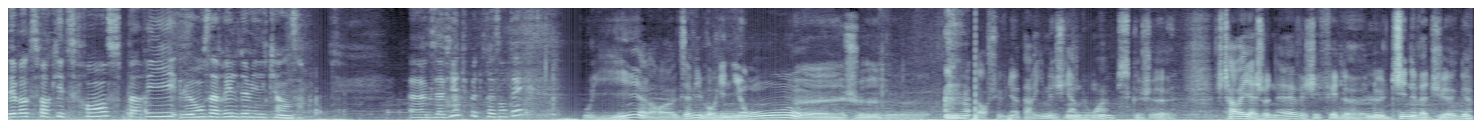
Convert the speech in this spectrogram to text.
Devox for Kids France, Paris, le 11 avril 2015. Euh, Xavier, tu peux te présenter? Oui, alors euh, Xavier Bourguignon, euh, je... alors je suis venu à Paris mais je viens de loin puisque je, je travaille à Genève et j'ai fait le, Geneva Jug,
